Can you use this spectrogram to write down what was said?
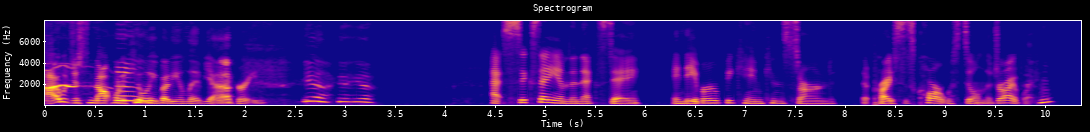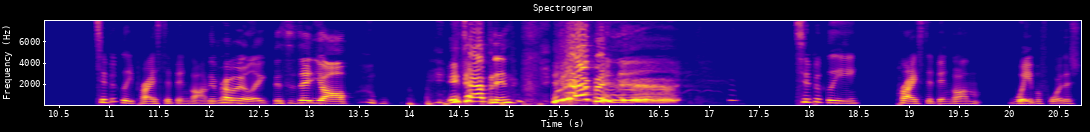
I would just not want to kill anybody and live. Yeah, I Yeah. agreed. Yeah, yeah, yeah. At 6 a.m. the next day, a neighbor became concerned that Price's car was still in the driveway. Mhm. Typically, Price had been gone. They for- probably like, "This is it, y'all. It's happening. It happened." typically Price had been gone way before this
